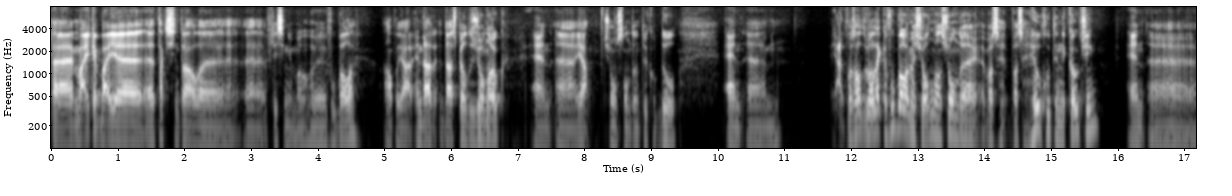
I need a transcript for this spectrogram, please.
Eh, maar ik heb bij Taxi Centraal eh, eh, Vlissingen mogen voetballen. Aantal jaar. En daar, daar speelde John ook. En eh, ja, John stond natuurlijk op doel. En ehm, ja, het was altijd wel lekker voetballen met John. Want John eh, was, was heel goed in de coaching. En eh,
